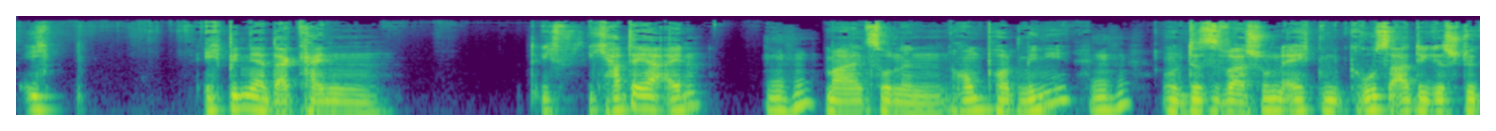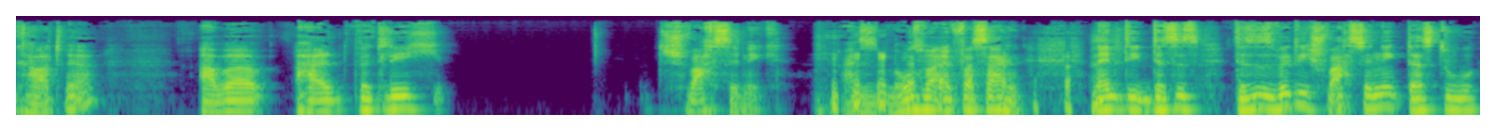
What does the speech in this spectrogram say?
ich ich bin ja da kein ich ich hatte ja einen mhm. mal so einen HomePod Mini mhm. und das war schon echt ein großartiges Stück Hardware, aber halt wirklich schwachsinnig. Also muss man einfach sagen. Nein, die, das ist das ist wirklich schwachsinnig, dass du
